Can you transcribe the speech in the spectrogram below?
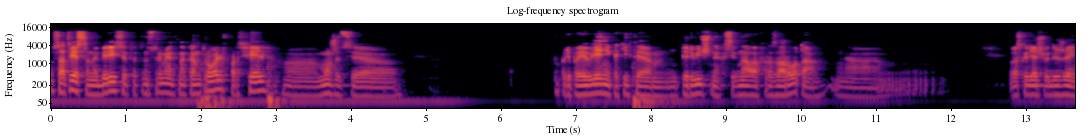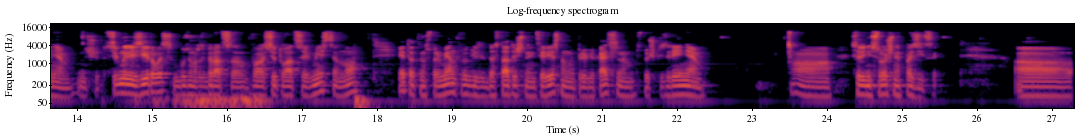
Ну, соответственно, берите этот инструмент на контроль, в портфель. А, можете при появлении каких-то первичных сигналов разворота а, восходящего движения значит, сигнализировать. Будем разбираться в ситуации вместе, но этот инструмент выглядит достаточно интересным и привлекательным с точки зрения э, среднесрочных позиций. Э,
